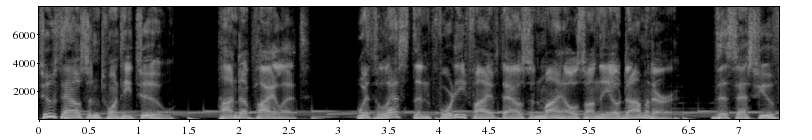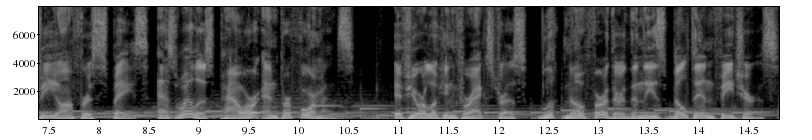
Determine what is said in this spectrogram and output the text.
2022 Honda Pilot. With less than 45,000 miles on the odometer, this SUV offers space as well as power and performance. If you're looking for extras, look no further than these built-in features.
